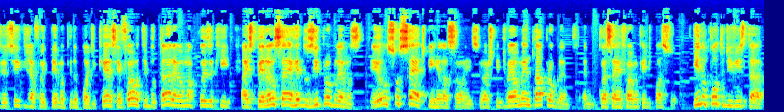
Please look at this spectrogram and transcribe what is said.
eu sei que já foi tema aqui do podcast, reforma tributária é uma coisa que a esperança é reduzir problemas. Eu sou cético em relação a isso. Eu acho que a gente vai aumentar problemas é, com essa reforma que a gente passou. E no ponto de vista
